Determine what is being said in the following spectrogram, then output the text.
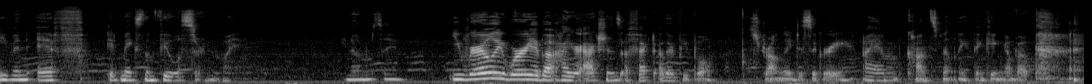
even if it makes them feel a certain way. You know what I'm saying? You rarely worry about how your actions affect other people. Strongly disagree. I am constantly thinking about that.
